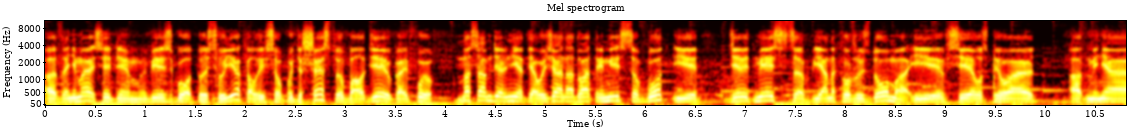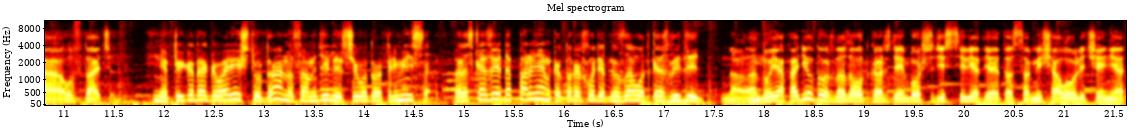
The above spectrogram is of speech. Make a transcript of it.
э, занимаюсь этим весь год. То есть уехал и все, путешествую, балдею, кайфую. На самом деле нет, я уезжаю на 2-3 месяца в год, и 9 месяцев я нахожусь дома, и все успевают от меня устать. Нет, ты когда говоришь, что да, на самом деле всего 2-3 месяца, расскажи это парням, которые ходят на завод каждый день. Да, да. Ну, я ходил тоже на завод каждый день. Больше 10 лет я это совмещал увлечение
